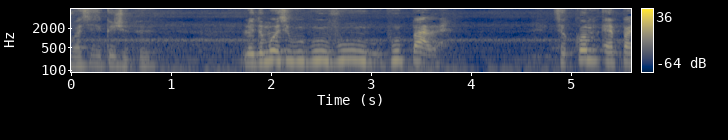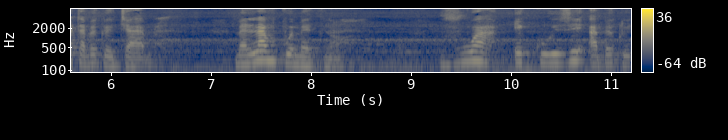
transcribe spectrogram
voici ce que je peux. Le démon aussi vous, vous, vous, parle. C'est comme un pacte avec le diable. Mais là, vous pouvez maintenant voir et causer avec le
